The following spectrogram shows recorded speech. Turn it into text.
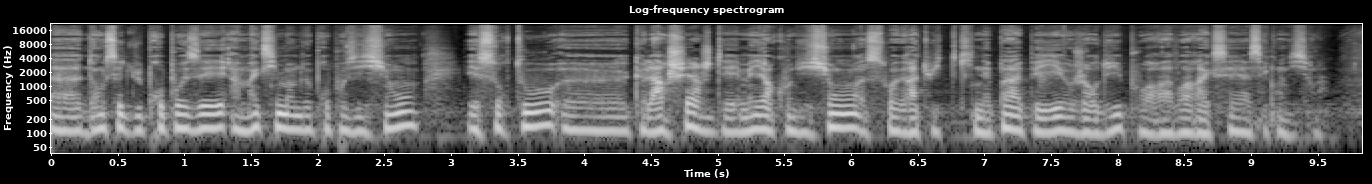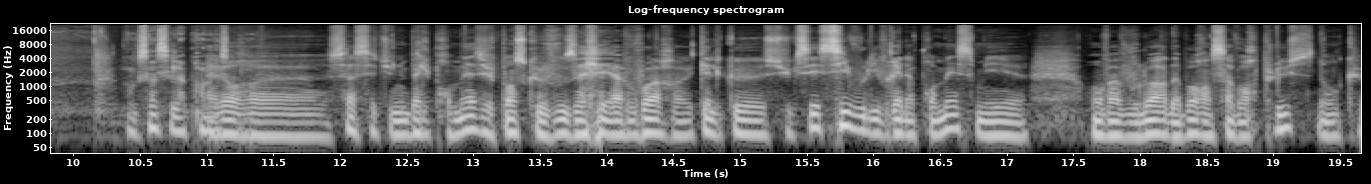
Euh, donc, c'est de lui proposer un maximum de propositions et surtout euh, que la recherche des meilleures conditions soit gratuite, qu'il n'ait pas à payer aujourd'hui pour avoir accès à ces conditions-là. Donc ça, c'est la promesse. Alors euh, ça, c'est une belle promesse. Je pense que vous allez avoir quelques succès si vous livrez la promesse, mais on va vouloir d'abord en savoir plus. Donc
